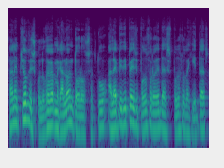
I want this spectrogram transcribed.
θα είναι πιο δύσκολο. Βέβαια, μεγαλώνει το ρόστερ του, αλλά επειδή παίζει ποδόσφαιρο έντασης, ποδόσφαιρο ταχύτητας,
